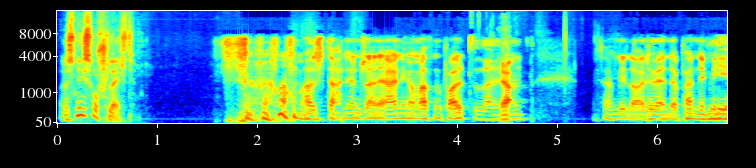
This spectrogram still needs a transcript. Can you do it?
Das ist nicht so schlecht. das Stadion scheint ja einigermaßen voll zu sein. Ja. Ne? Haben die Leute während der Pandemie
